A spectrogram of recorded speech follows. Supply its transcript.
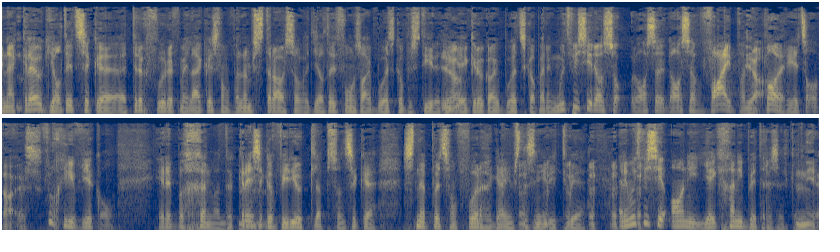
en ek kry ook heeltyd sulke uh, terugvoer vir my lekkers van Willem Strauss wat heeltyd vir ons daai boodskappe stuur. Ek Ja. dink jy kry ook daai boodskap en ek moet vir jou sê daar's daar's 'n daar's 'n vibe wat Ja, ja, klaar reeds al vroeg hierdie week al het dit begin want ek kry sulke videoklips van sulke snippets van vorige games tussen hierdie twee. En ek moet vir jou sê Annie, jy gaan nie beter as dit kry. Nee,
